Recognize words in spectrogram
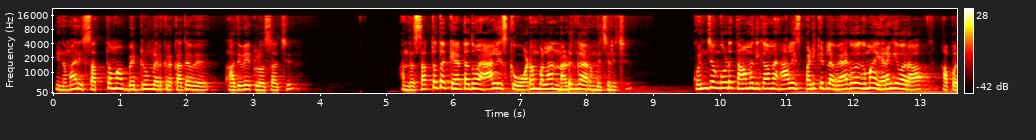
இந்த மாதிரி சத்தமாக பெட்ரூமில் இருக்கிற கதவு அதுவே க்ளோஸ் ஆச்சு. அந்த சத்தத்தை கேட்டதும் ஆலிஸ்க்கு உடம்பெல்லாம் நடுங்க ஆரம்பிச்சிருச்சு. கொஞ்சம் கூட தாமதிக்காமல் ஆலிஸ் படிக்கட்டில் வேக வேகமாக இறங்கி வரா. அப்போ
